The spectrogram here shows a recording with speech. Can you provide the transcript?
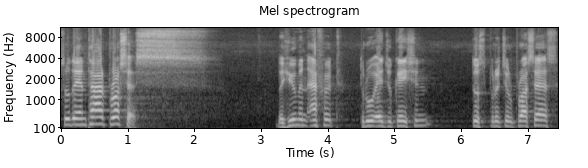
So the entire process, the human effort through education, through spiritual process,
